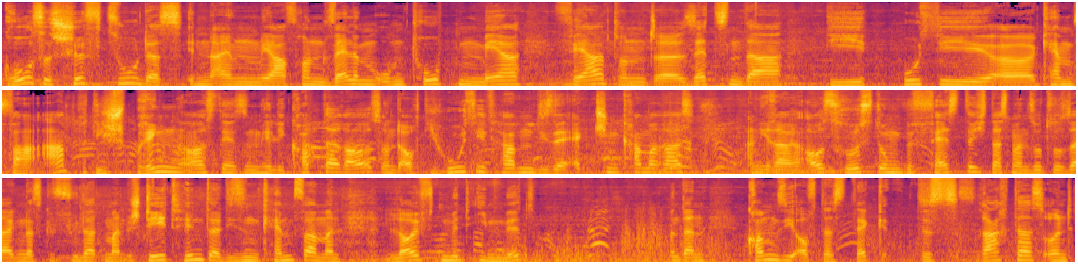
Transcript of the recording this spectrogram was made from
großes Schiff zu, das in einem ja von Wellen umtobten Meer fährt und äh, setzen da die Houthi-Kämpfer ab. Die springen aus diesem Helikopter raus und auch die Houthis haben diese Actionkameras an ihrer Ausrüstung befestigt, dass man sozusagen das Gefühl hat, man steht hinter diesem Kämpfer, man läuft mit ihm mit. Und dann kommen sie auf das Deck des Frachters und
